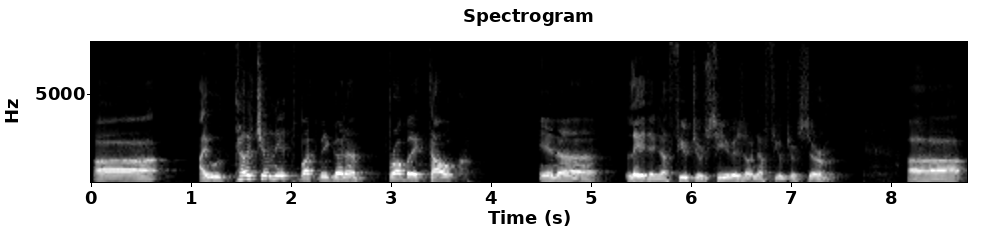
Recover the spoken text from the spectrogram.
uh, I will touch on it, but we're gonna probably talk in a later in a future series or in a future sermon. Uh,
